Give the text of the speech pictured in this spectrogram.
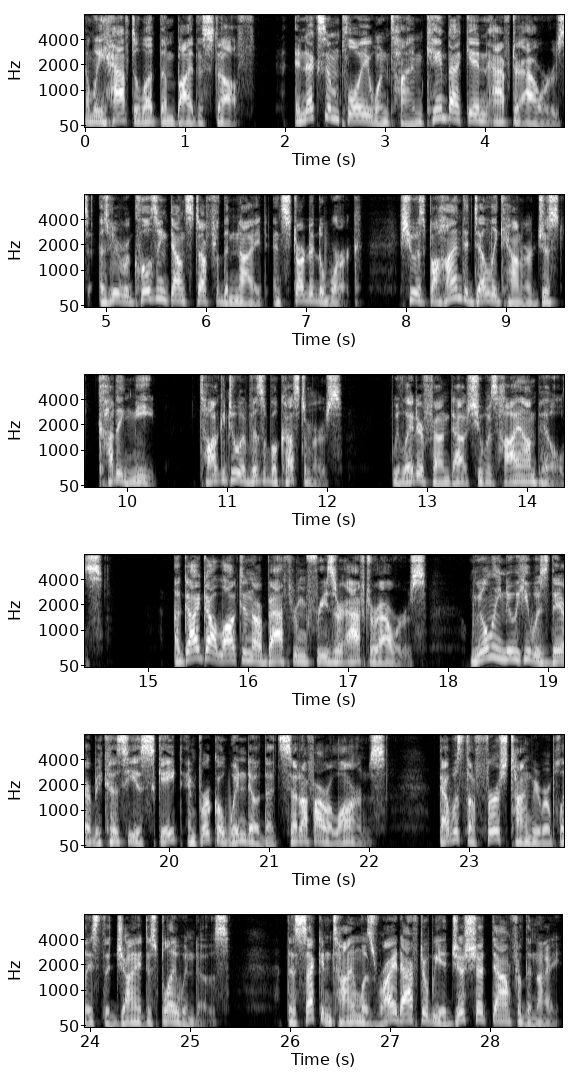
and we have to let them buy the stuff. An ex employee one time came back in after hours as we were closing down stuff for the night and started to work. She was behind the deli counter just cutting meat, talking to invisible customers. We later found out she was high on pills. A guy got locked in our bathroom freezer after hours. We only knew he was there because he escaped and broke a window that set off our alarms. That was the first time we replaced the giant display windows. The second time was right after we had just shut down for the night.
